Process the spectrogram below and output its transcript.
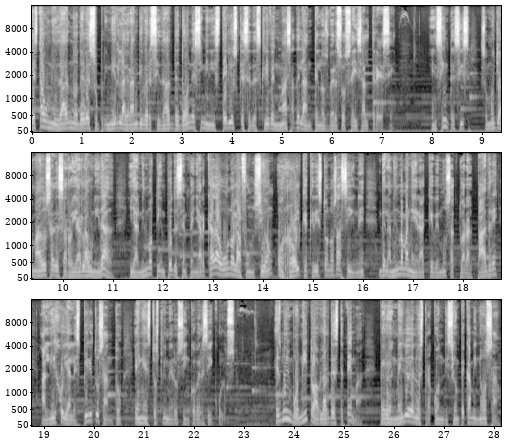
Esta unidad no debe suprimir la gran diversidad de dones y ministerios que se describen más adelante en los versos 6 al 13. En síntesis, somos llamados a desarrollar la unidad y al mismo tiempo desempeñar cada uno la función o rol que Cristo nos asigne de la misma manera que vemos actuar al Padre, al Hijo y al Espíritu Santo en estos primeros cinco versículos. Es muy bonito hablar de este tema, pero en medio de nuestra condición pecaminosa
